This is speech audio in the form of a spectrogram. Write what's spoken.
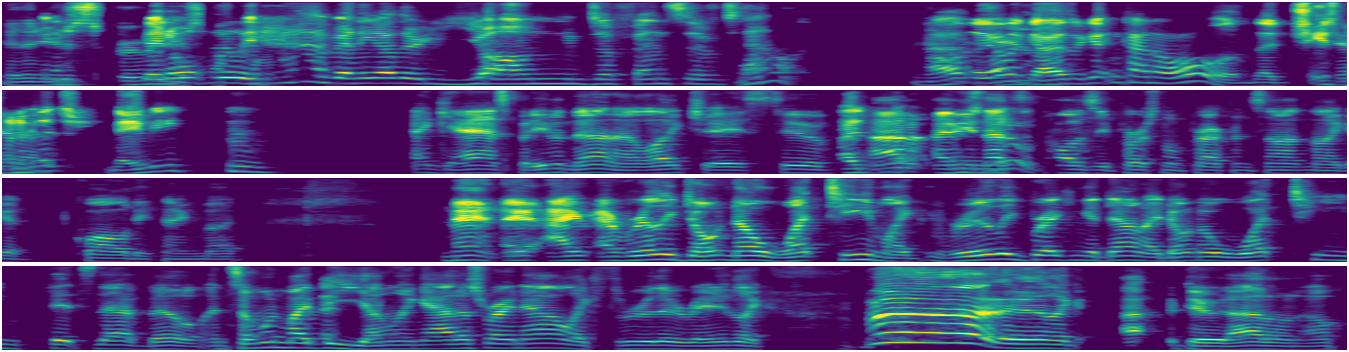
And then you're And just they don't yourself really have any other young defensive talent. No, All the other guys are getting kind of old. The Chase Yeah. Winovich, maybe. Hmm. I guess, but even then, I like Chase too. I, I- don't- I me mean, that's too. obviously personal preference, not like a quality thing. But man, I, I- I really don't know what team. Like, really breaking it down, I don't know what team fits that bill. And someone might be yelling at us right now, like through their radio, like, "Boo!" like, I, dude, I don't know.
